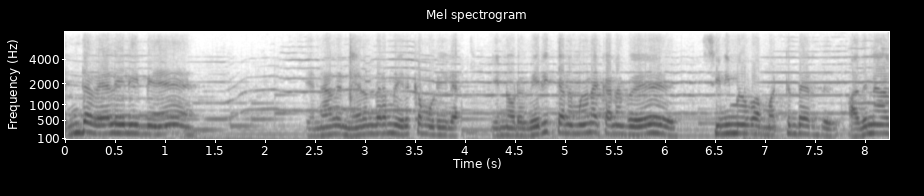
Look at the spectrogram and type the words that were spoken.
எந்த வேலையிலையுமே என்னால் நிரந்தரமாக இருக்க முடியல. என்னோட வெறித்தனமான கனவு சினிமாவாக மட்டும்தான் இருந்தது. அதனால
